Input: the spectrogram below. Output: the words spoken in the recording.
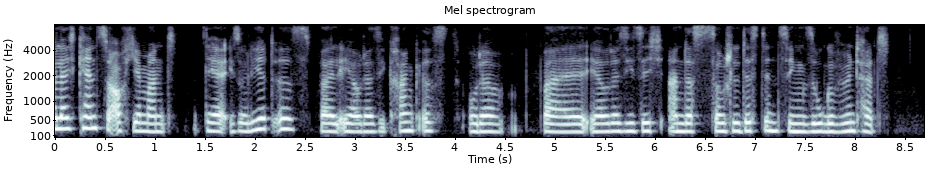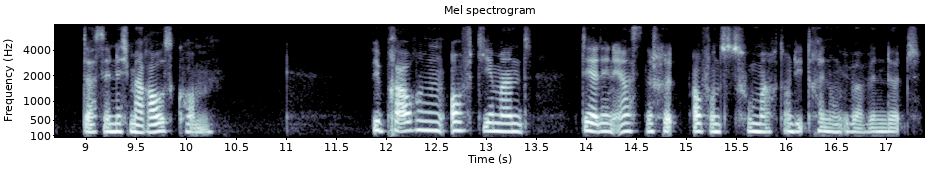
Vielleicht kennst du auch jemand, der isoliert ist, weil er oder sie krank ist oder weil er oder sie sich an das Social Distancing so gewöhnt hat, dass sie nicht mehr rauskommen. Wir brauchen oft jemand, der den ersten Schritt auf uns zumacht und die Trennung überwindet.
